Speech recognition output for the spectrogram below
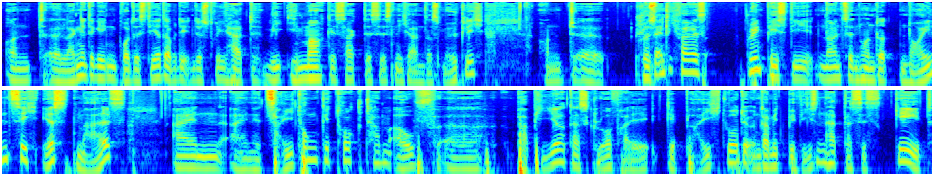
und äh, lange dagegen protestiert, aber die Industrie hat wie immer gesagt, es ist nicht anders möglich. Und äh, schlussendlich war es Greenpeace, die 1990 erstmals ein, eine Zeitung gedruckt haben auf äh, Papier, das chlorfrei gebleicht wurde und damit bewiesen hat, dass es geht.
